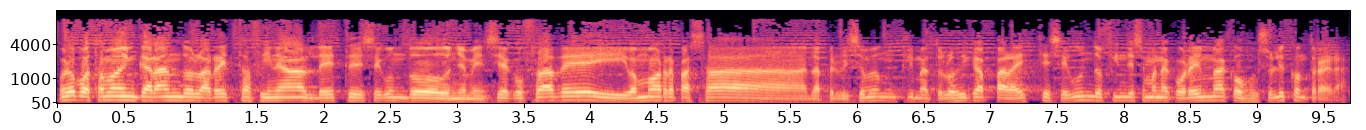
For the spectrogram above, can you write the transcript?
Bueno, pues estamos encarando la recta final de este segundo Doña Mencía Cofrade y vamos a repasar la previsión climatológica para este segundo fin de semana Coresma con José Luis Contreras.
